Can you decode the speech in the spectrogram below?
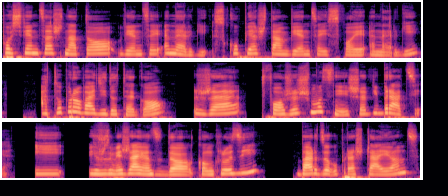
poświęcasz na to więcej energii, skupiasz tam więcej swojej energii, a to prowadzi do tego, że tworzysz mocniejsze wibracje. I już zmierzając do konkluzji, bardzo upraszczając,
